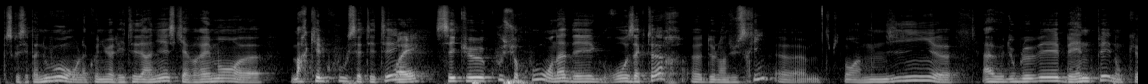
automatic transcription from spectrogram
parce que c'est pas nouveau, on l'a connu à l'été dernier, ce qui a vraiment marqué le coup cet été, c'est que coup sur coup, on a des gros acteurs de l'industrie, typiquement Amundi, AEW, BNP, donc,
